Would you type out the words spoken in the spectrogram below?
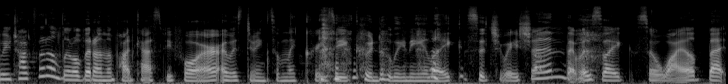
we've talked about a little bit on the podcast before. I was doing some like crazy kundalini like situation that was like so wild. But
